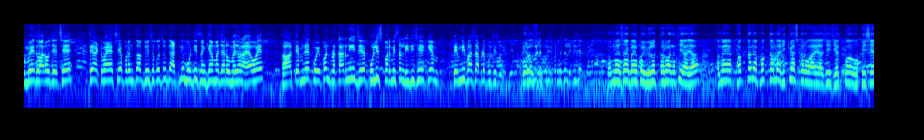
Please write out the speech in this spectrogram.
ઉમેદવારો જે છે તે અટવાયા છે. પરંતુ આપ જોઈ શકો છો કે આટલી મોટી સંખ્યામાં જ્યારે ઉમેદવાર આવ્યા હોય તેમને કોઈ પણ પ્રકારની જે પોલીસ પરમિશન લીધી છે કેમ તેમની પાસે આપણે પૂછીશું. બોલો પોલીસ પરમિશન લીધી છે? અમે સાહેબ કોઈ વિરોધ કરવા નથી આવ્યા અમે ફક્ત ને ફક્ત અમે રિક્વેસ્ટ કરવા આવ્યા છીએ જેતકો ઓફિસે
